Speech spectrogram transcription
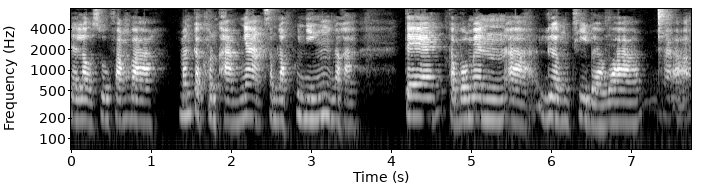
แต่เราสู่ฟังว่ามันก็ค่อนข้างยากสำหรับผู้หญิงนะคะ แต่กับบ่แมนอ่าเรื่องที่แบบว่าอ่า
